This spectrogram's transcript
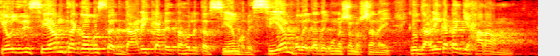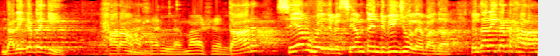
কেউ যদি সিয়াম থাকে অবস্থায় দাড়ি কাটে তাহলে তার সিয়াম হবে। সিয়াম হবে তাতে কোনো সমস্যা নাই। কেউ দাড়ি কাটা কি হারাম? দাড়ি কাটা কি? হারাম। তার সিয়াম হয়ে যাবে। সিয়াম তো ইন্ডিভিজুয়াল এবাদা কিন্তু দাড়ি কাটা হারাম।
